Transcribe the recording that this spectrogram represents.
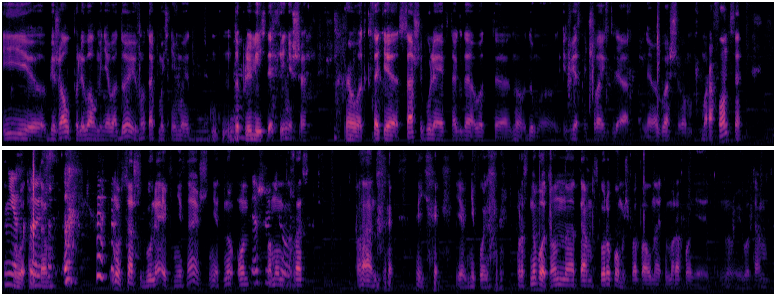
и бежал, поливал меня водой. Ну, так мы с ним и доплелись до финиша. Вот. Кстати, Саша Гуляев тогда, вот, э, ну, думаю, известный человек для вашего марафонца. Нет, вот, кто это? Там, ну, Саша Гуляев, не знаешь? Нет, ну, он, по-моему, как раз... А, я, я не понял. Просто, ну вот, он э, там в скорую помощь попал на этом марафоне. Ну, его там Э,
